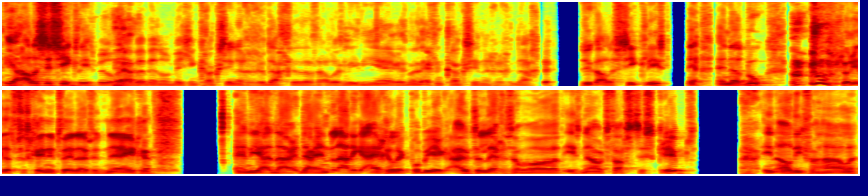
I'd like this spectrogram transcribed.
ja, alles is cyclisch. Ik bedoel, Ja. We hebben nog een beetje een krankzinnige gedachte dat alles lineair is, maar het is echt een krankzinnige gedachte. Natuurlijk alles cyclisch. Ja, en dat boek, sorry, dat verscheen in 2009. en ja, daar, daarin laat ik eigenlijk, probeer ik uit te leggen, zo wat is nou het vaste script eh, in al die verhalen?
